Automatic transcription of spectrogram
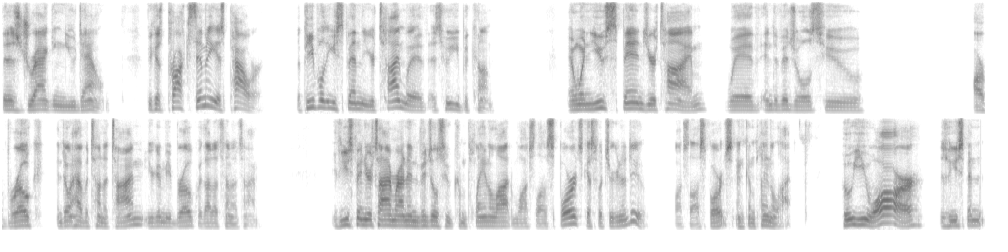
that is dragging you down because proximity is power. The people that you spend your time with is who you become. And when you spend your time with individuals who are broke and don't have a ton of time, you're going to be broke without a ton of time. If you spend your time around individuals who complain a lot and watch a lot of sports, guess what you're going to do? Watch a lot of sports and complain a lot. Who you are is who you spend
